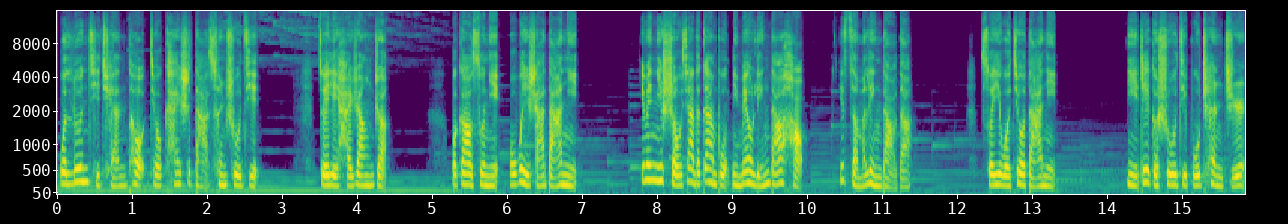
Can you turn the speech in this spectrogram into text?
我抡起拳头就开始打村书记，嘴里还嚷着：“我告诉你，我为啥打你？因为你手下的干部你没有领导好，你怎么领导的？所以我就打你。你这个书记不称职，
